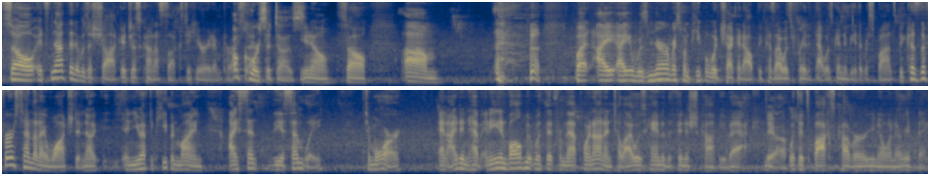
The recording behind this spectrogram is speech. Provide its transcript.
So it's not that it was a shock. It just kind of sucks to hear it in person. Of course it does. you know so um but I, I was nervous when people would check it out because i was afraid that that was going to be the response because the first time that i watched it now and you have to keep in mind i sent the assembly to moore and i didn't have any involvement with it from that point on until i was handed the finished copy back Yeah. with its box cover you know and everything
